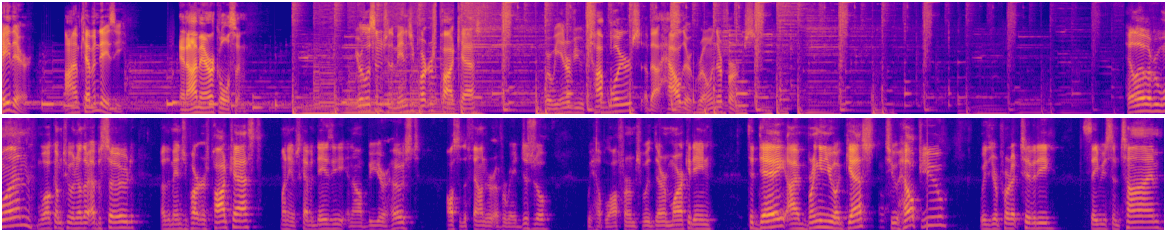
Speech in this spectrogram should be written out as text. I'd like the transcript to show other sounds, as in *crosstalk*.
Hey there, I'm Kevin Daisey. And I'm Eric Olson. You're listening to the Managing Partners Podcast, where we interview top lawyers about how they're growing their firms. Hello, everyone. Welcome to another episode of the Managing Partners Podcast. My name is Kevin Daisey, and I'll be your host, also the founder of Array Digital. We help law firms with their marketing. Today, I'm bringing you a guest to help you with your productivity, save you some time.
